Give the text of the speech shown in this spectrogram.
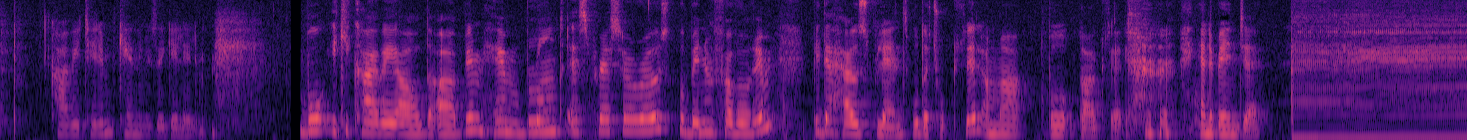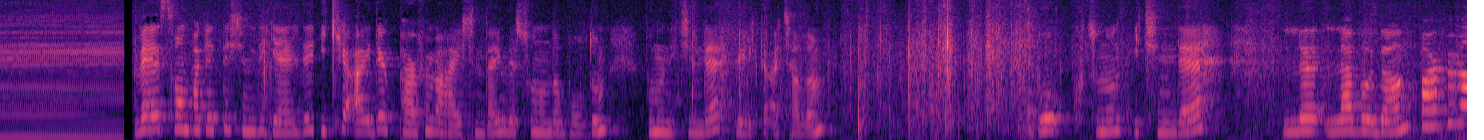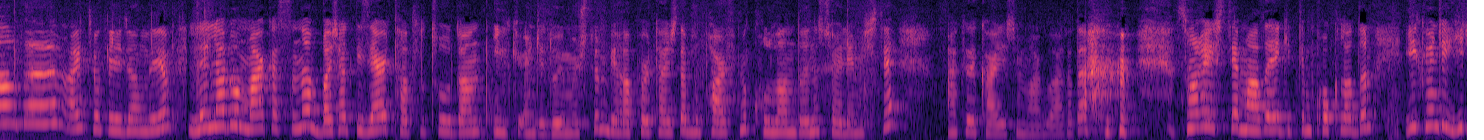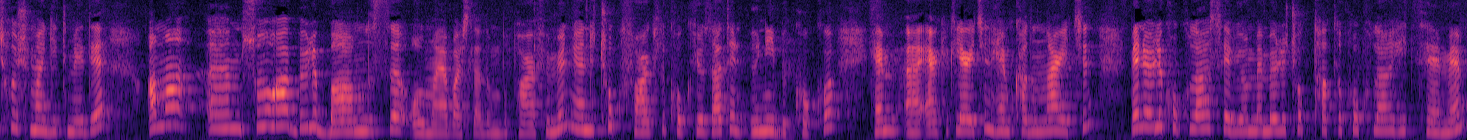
Kahve içelim kendimize gelelim. Bu iki kahveyi aldı abim. Hem Blonde Espresso Roast. Bu benim favorim. Bir de House Blend. Bu da çok güzel ama bu daha güzel. yani bence. Ve son pakette şimdi geldi. 2 aydır parfüm arayışındayım ve sonunda buldum. Bunun içinde birlikte açalım. Bu kutunun içinde Le Labo'dan parfüm aldım. Ay çok heyecanlıyım. Le Labo markasını Başak Dizer Tatlıtuğ'dan ilk önce duymuştum. Bir röportajda bu parfümü kullandığını söylemişti. Arkada kardeşim var bu arada. Sonra işte mağazaya gittim kokladım. İlk önce hiç hoşuma gitmedi. Ama sonra böyle bağımlısı olmaya başladım bu parfümün. Yani çok farklı kokuyor. Zaten uni bir koku. Hem erkekler için hem kadınlar için. Ben öyle kokular seviyorum. Ben böyle çok tatlı kokuları hiç sevmem.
